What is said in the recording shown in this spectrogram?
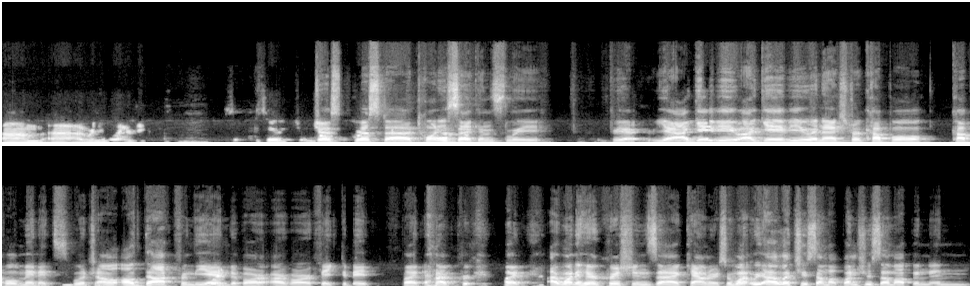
um, renewable energy so just just uh, 20 seconds, Leigh. Yeah, yeah. I gave you I gave you an extra couple couple minutes, which I'll I'll dock from the end of our of our fake debate. But uh, but I want to hear Christian's uh, counter. So what, I'll let you sum up. Why don't you sum up in, in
